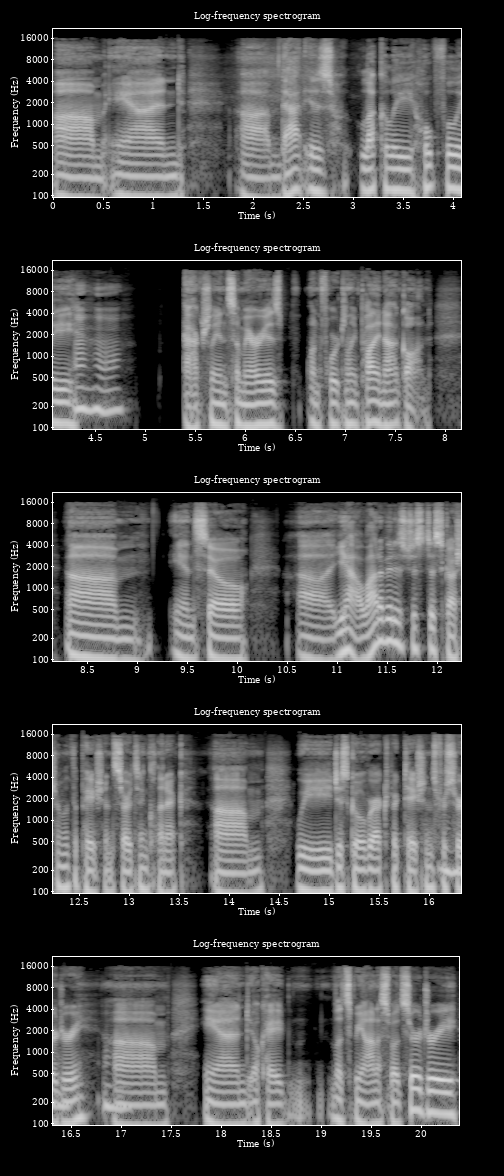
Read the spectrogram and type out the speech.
Um, and, um, that is luckily, hopefully, mm-hmm. Actually in some areas unfortunately probably not gone. Um, and so, uh, yeah, a lot of it is just discussion with the patient. Starts in clinic. Um, we just go over expectations for mm-hmm. surgery. Mm-hmm. Um, and okay, let's be honest about surgery.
